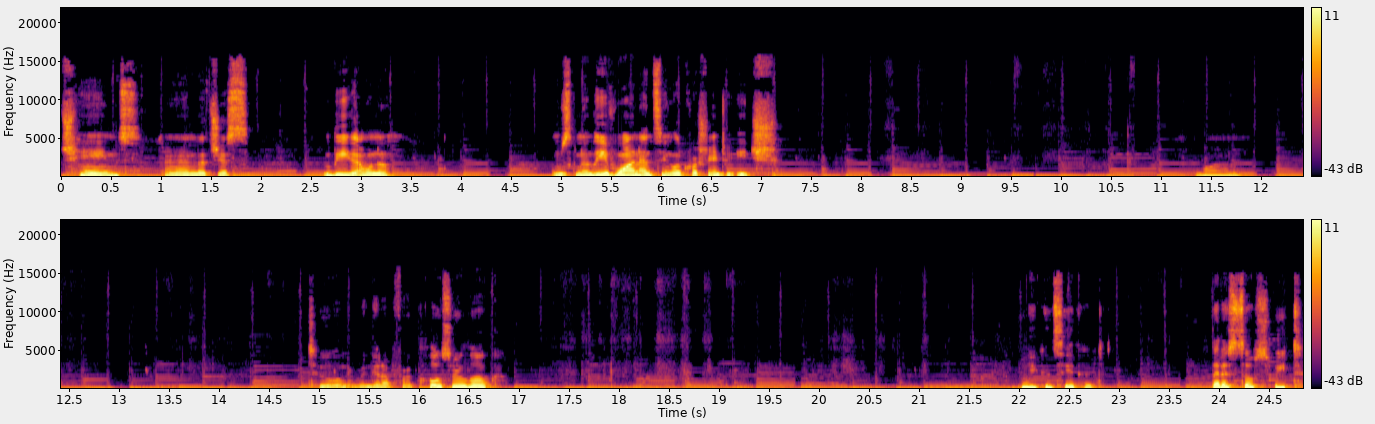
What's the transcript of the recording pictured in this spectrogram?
chains and let's just leave I'm gonna I'm just gonna leave one and single crochet into each one two. Let me bring it up for a closer look. And you can see that. That is so sweet.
